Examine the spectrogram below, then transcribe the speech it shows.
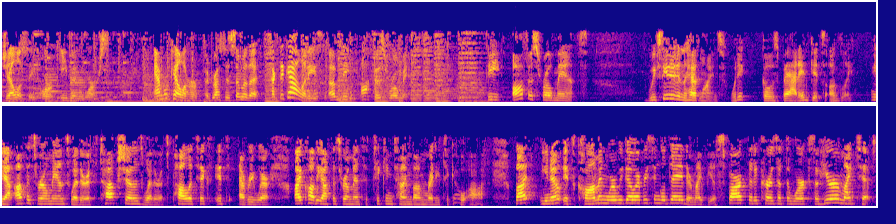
jealousy, or even worse. Amber Kelleher addresses some of the technicalities of the office romance. The office romance. We've seen it in the headlines. When it goes bad, it gets ugly. Yeah, office romance, whether it's talk shows, whether it's politics, it's everywhere. I call the office romance a ticking time bomb ready to go off. But, you know, it's common where we go every single day. There might be a spark that occurs at the work. So here are my tips.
